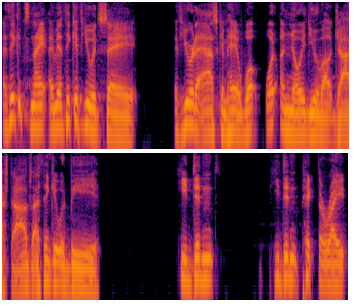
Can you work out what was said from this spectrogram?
I think it's nice. I mean, I think if you would say, if you were to ask him, hey, what what annoyed you about Josh Dobbs? I think it would be he didn't he didn't pick the right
